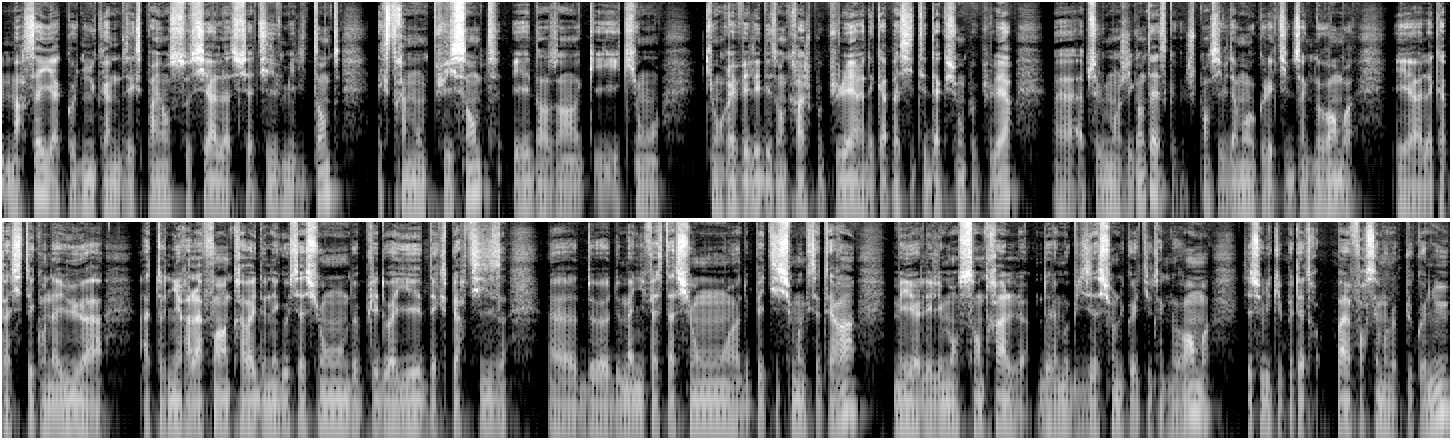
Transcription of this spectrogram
Marseille a connu quand même des expériences sociales, associatives, militantes extrêmement puissantes et dans un qui ont qui ont révélé des ancrages populaires et des capacités d'action populaire euh, absolument gigantesques. Je pense évidemment au collectif du 5 novembre et euh, la capacité qu'on a eue à, tenir à la fois un travail de négociation, de plaidoyer, d'expertise, euh, de, de manifestation, euh, de pétition, etc. Mais l'élément central de la mobilisation du collectif 5 novembre, c'est celui qui est peut-être pas forcément le plus connu,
